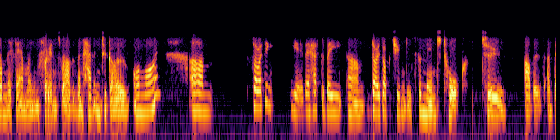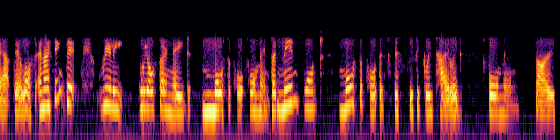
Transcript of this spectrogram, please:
from their family and friends rather than having to go online. Um, so I think yeah, there has to be um, those opportunities for men to talk to others about their loss. And I think that really we also need more support for men. So men want more support that's specifically tailored for men. So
